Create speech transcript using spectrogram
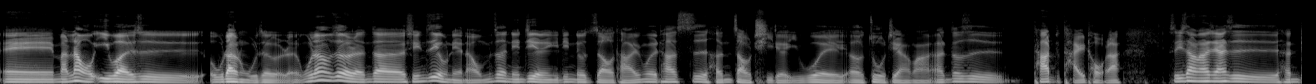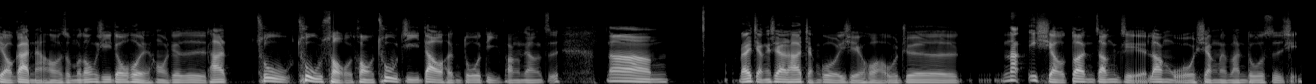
诶，蛮让我意外的是吴淡如这个人。吴淡如这个人在行之有年啊，我们这个年纪的人一定都知道他，因为他是很早期的一位呃作家嘛，啊，都是他的抬头啦。实际上他现在是很屌干的，吼，什么东西都会，吼，就是他触触手，吼，触及到很多地方这样子。那来讲一下他讲过的一些话，我觉得。那一小段章节让我想了蛮多事情，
